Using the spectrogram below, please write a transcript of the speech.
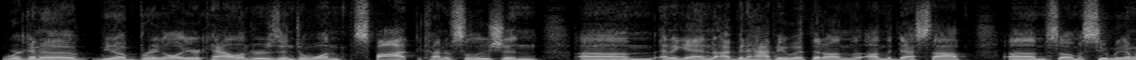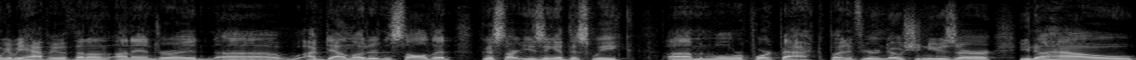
we're gonna you know bring all your calendars into one spot kind of solution. Um, and again, I've been happy with it on the, on the desktop, um, so I'm assuming I'm gonna be happy with it on, on Android. Uh, I've downloaded, and installed it. I'm gonna start using it this week um, and we'll report back. But if you're a Notion user, you know how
